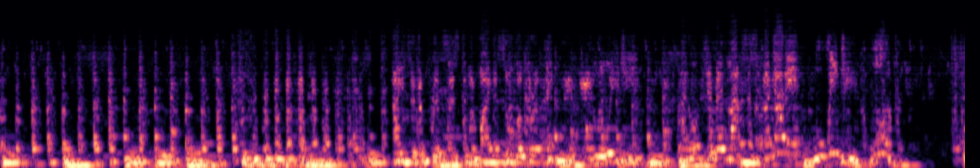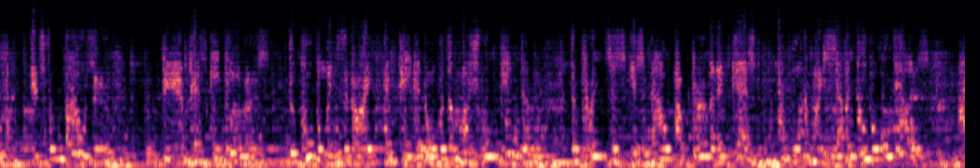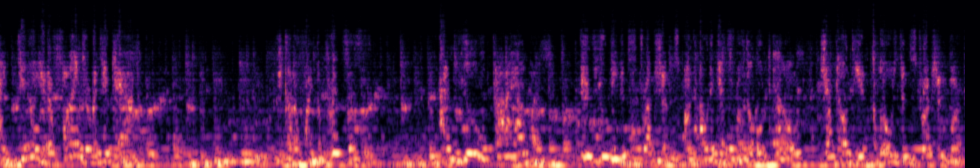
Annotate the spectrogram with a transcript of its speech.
I to the princess to invite us over for a picnic, eh, Luigi? I hope you made lots of spaghetti. Luigi, look! It's from Bowser. Dear pesky plumbers, the Koopalings and I have taken over the Mushroom Kingdom. The a permanent guest at one of my seven Koopa hotels. I dare you to find her if you can. We gotta find the princess. And you gotta help us. If you need instructions on how to get through the hotel, check out the enclosed instruction book.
